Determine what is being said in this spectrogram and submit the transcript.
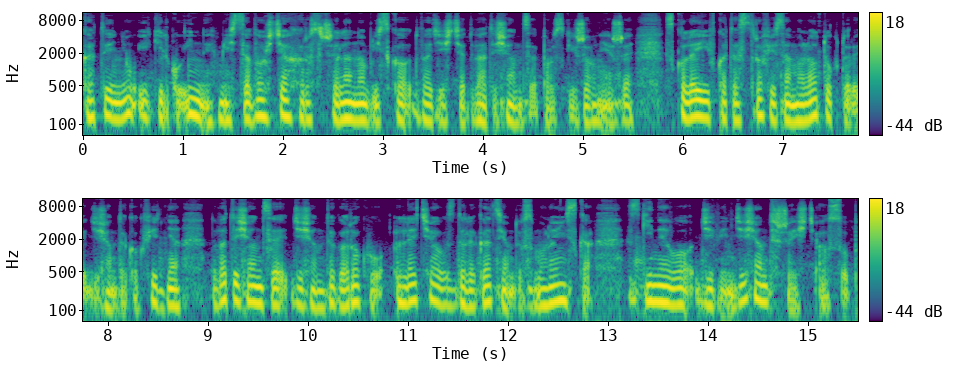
Katyniu i kilku innych miejscowościach rozstrzelano blisko 22 tysiące polskich żołnierzy. Z kolei w katastrofie samolotu, który 10 kwietnia 2010 roku leciał z delegacją do Smoleńska, zginęło 96 osób,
